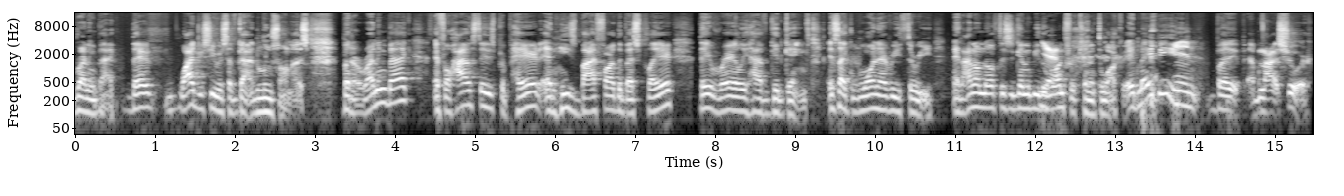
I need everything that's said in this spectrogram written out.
running back, their wide receivers have gotten loose on us. But a running back, if Ohio State is prepared and he's by far the best player, they rarely have good games. It's like one every three, and I don't know if this is going to be the yeah. one for Kenneth Walker. It may be, and, but I'm not sure.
